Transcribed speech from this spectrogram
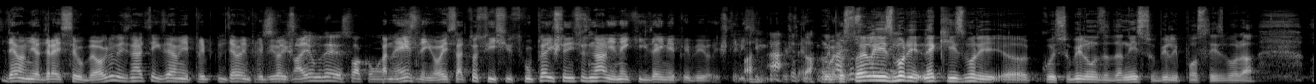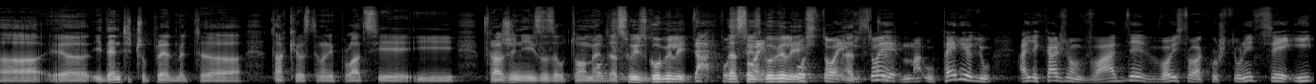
gde vam je adrese u Beogradu i znate gde vam je, pri, gde vam je prebivalište? Znaju gde je svakom Pa ne znaju, ovaj sad to su skupljali što nisu znali neki gde im je prebivalište. Mislim, a, a, a, postoje li izbori, neki izbori uh, koji su bili unazad da nisu bili posle izbora a, e, identičan predmet a, takve vrste manipulacije i traženje izlaza u tome da su izgubili da, postoje, da su izgubili postoje i to je u periodu ajde kažemo, vlade Vojislava Koštunice i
